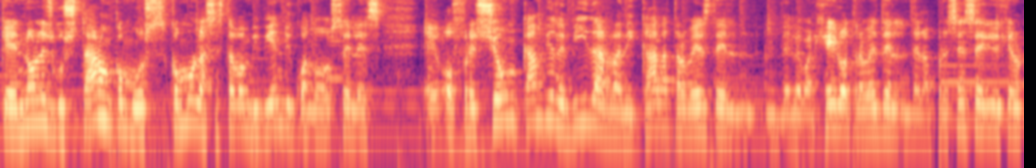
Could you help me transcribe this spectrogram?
que no les gustaron como, como las estaban viviendo y cuando se les eh, ofreció un cambio de vida radical a través del, del Evangelio, a través del, de la presencia de Dios, dijeron,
